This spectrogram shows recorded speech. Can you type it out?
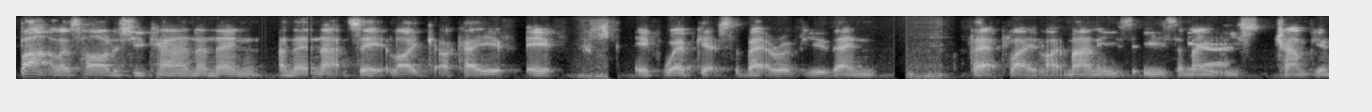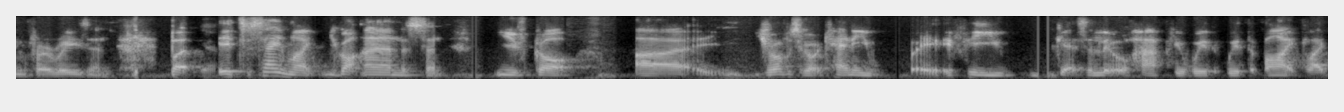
battle as hard as you can, and then and then that's it. Like, okay, if if if Webb gets the better of you, then fair play. Like, man, he's he's the Yeah. mate, he's champion for a reason. But Yeah. it's the same. Like you've got Anderson, you've got uh, you've obviously got Kenny. If he gets a little happier with with the bike, like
